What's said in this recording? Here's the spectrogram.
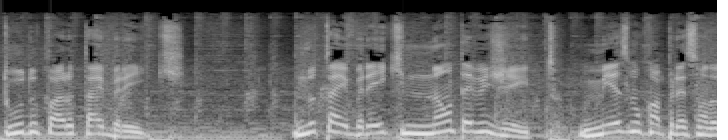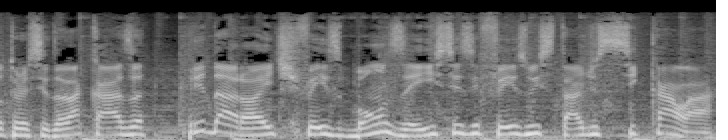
tudo para o tie-break. No tie-break não teve jeito. Mesmo com a pressão da torcida da casa, Pridaroit fez bons aces e fez o estádio se calar.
